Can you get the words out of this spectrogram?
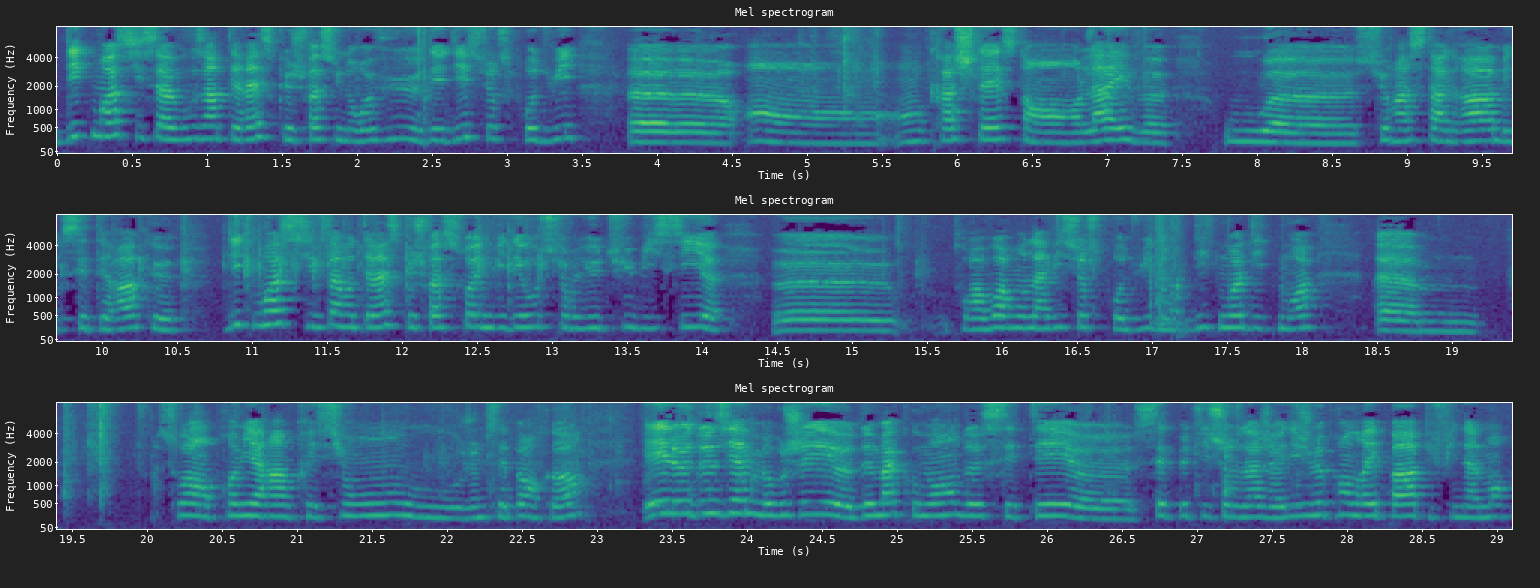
Dites-moi si ça vous intéresse que je fasse une revue dédiée sur ce produit en, en, crash test, en live ou euh, sur Instagram, etc. Que dites-moi si ça m'intéresse que je fasse soit une vidéo sur YouTube ici euh, pour avoir mon avis sur ce produit. Donc dites-moi, dites-moi, euh, soit en première impression ou je ne sais pas encore. Et le deuxième objet de ma commande, c'était cette petite chose-là. J'avais dit je le prendrais pas, puis finalement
